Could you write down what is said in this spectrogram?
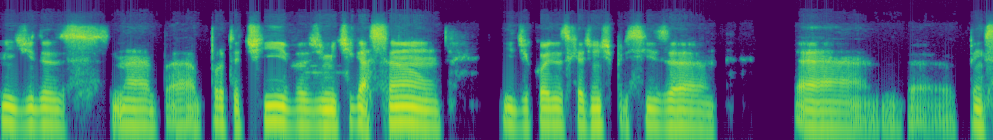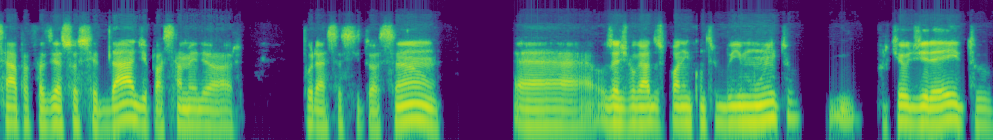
medidas né, protetivas, de mitigação e de coisas que a gente precisa é, pensar para fazer a sociedade passar melhor por essa situação, é, os advogados podem contribuir muito, porque o direito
